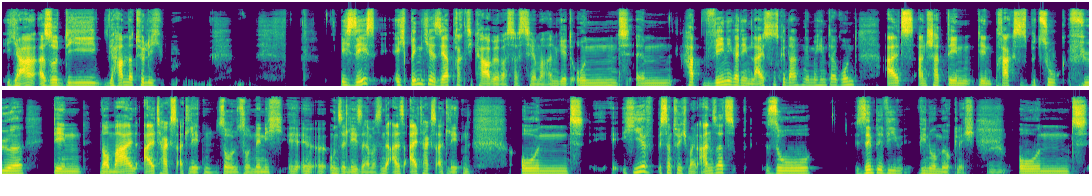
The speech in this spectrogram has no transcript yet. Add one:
ja, also die, wir haben natürlich, ich sehe es, ich bin hier sehr praktikabel, was das Thema angeht und ähm, habe weniger den Leistungsgedanken im Hintergrund, als anstatt den, den Praxisbezug für den normalen Alltagsathleten, so, so nenne ich äh, äh unsere Leser immer, sind alles Alltagsathleten. Und hier ist natürlich mein Ansatz, so simpel wie, wie nur möglich. Mhm. Und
